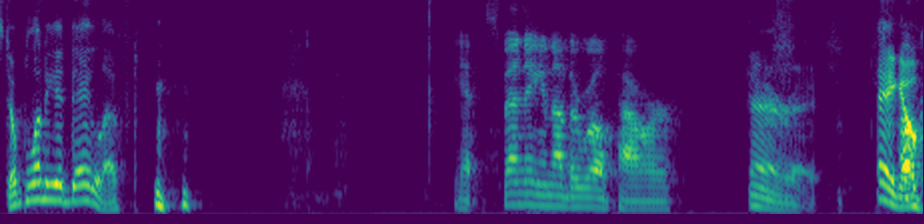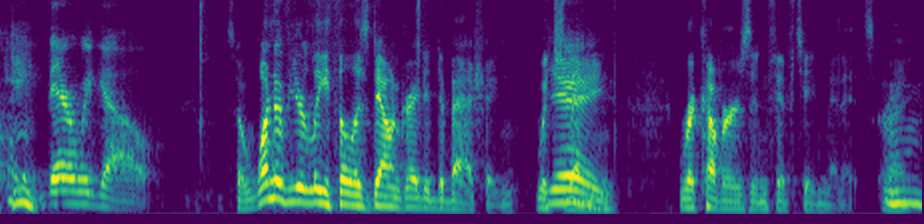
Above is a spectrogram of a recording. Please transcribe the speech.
Still plenty of day left. yep, spending another willpower. All right. There you go. Okay, there we go. So one of your lethal is downgraded to bashing, which Yay. then recovers in 15 minutes. Right. Mm.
